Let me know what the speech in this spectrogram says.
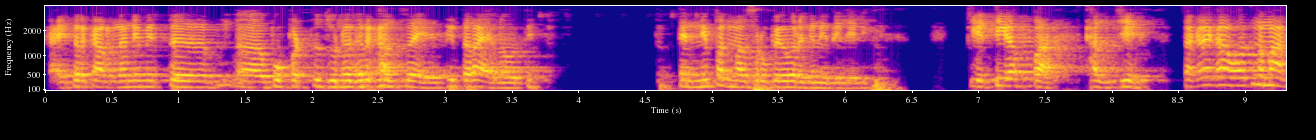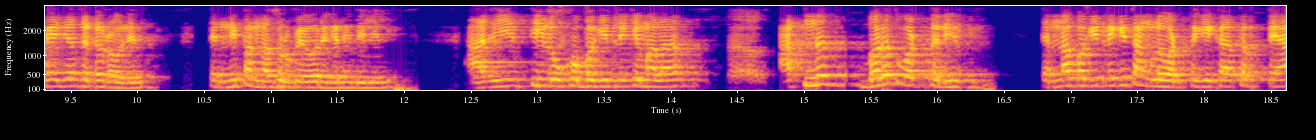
काहीतरी कारणानिमित्त पोपटचं जुनं घर खालचं आहे तिथं राहिलं होते. त्यांनी पन्नास रुपये वर्गणी दिलेली. केटी अप्पा खालची सगळ्या गावातनं मागायचे असं ठरवलेलं. त्यांनी पन्नास रुपये वर्गणी दिलेली. आणि ती लोक बघितले की मला आतन बरंच वाटतं त्यांना बघितलं की चांगलं वाटतं की का तर त्या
